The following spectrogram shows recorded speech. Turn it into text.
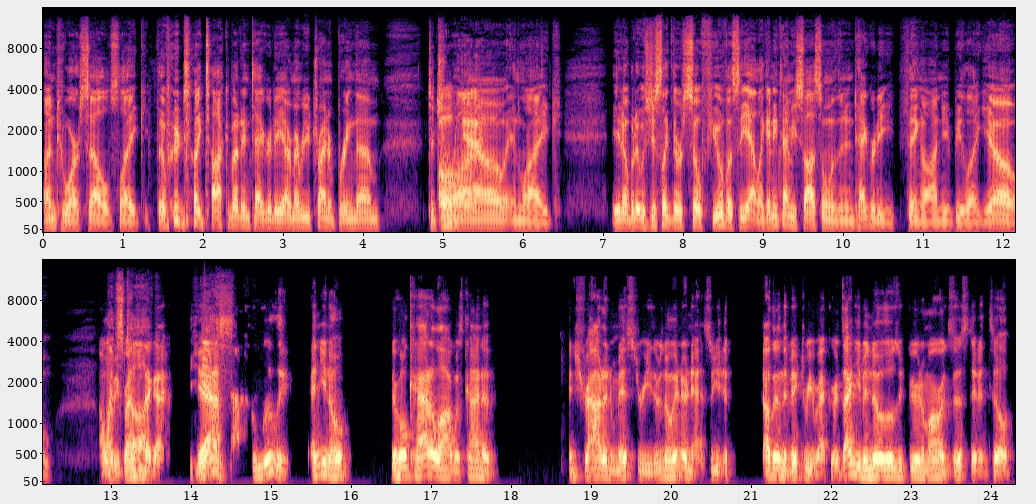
unto ourselves. Like that would like talk about integrity. I remember you trying to bring them to Toronto oh, yeah. and like you know, but it was just like there were so few of us. So yeah, like anytime you saw someone with an integrity thing on, you'd be like, "Yo, I want to be friends talk. with that guy." Yes, absolutely. And you know, their whole catalog was kind of enshrouded in mystery. There was no internet, so you, other than the Victory records, I didn't even know those who fear tomorrow existed until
